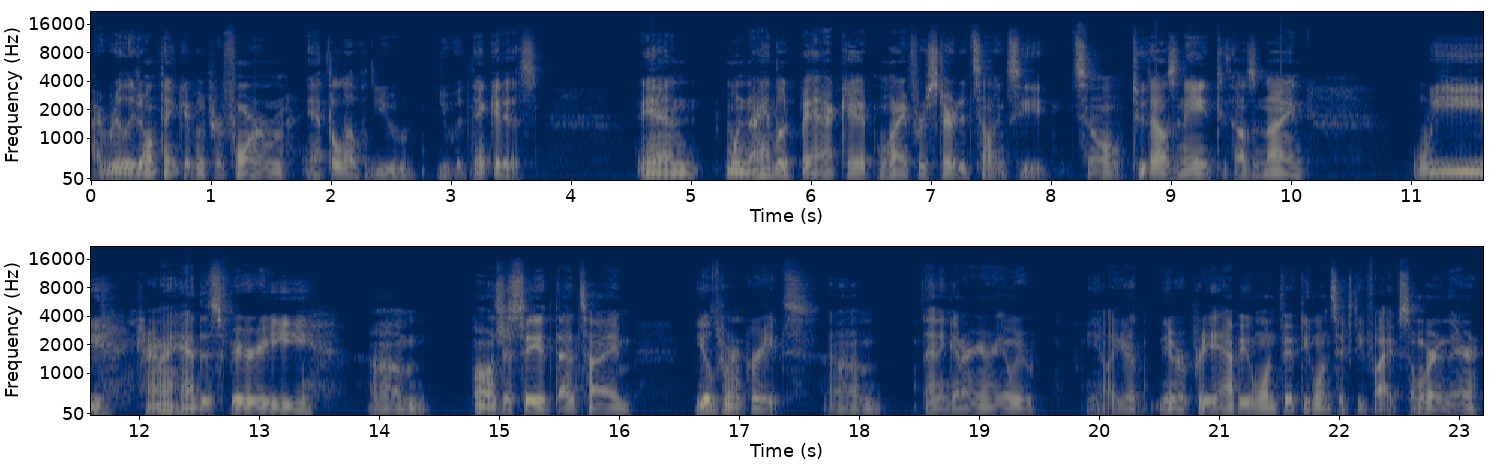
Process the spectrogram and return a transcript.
I really don't think it would perform at the level you, you would think it is. And when I look back at when I first started selling seed, so 2008, 2009, we kind of had this very, um, well, let's just say at that time, yields weren't great. Um, I think in our area, we were, you know, you're, you were pretty happy with 150, 165, somewhere in there.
